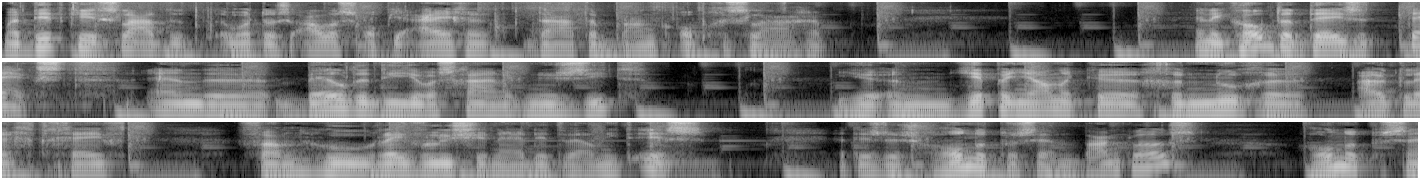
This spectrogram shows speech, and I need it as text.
Maar dit keer slaat het, wordt dus alles op je eigen databank opgeslagen. En ik hoop dat deze tekst en de beelden die je waarschijnlijk nu ziet, je een Jip en Janneke genoegen uitleg geeft van hoe revolutionair dit wel niet is. Het is dus 100% bankloos, 100%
